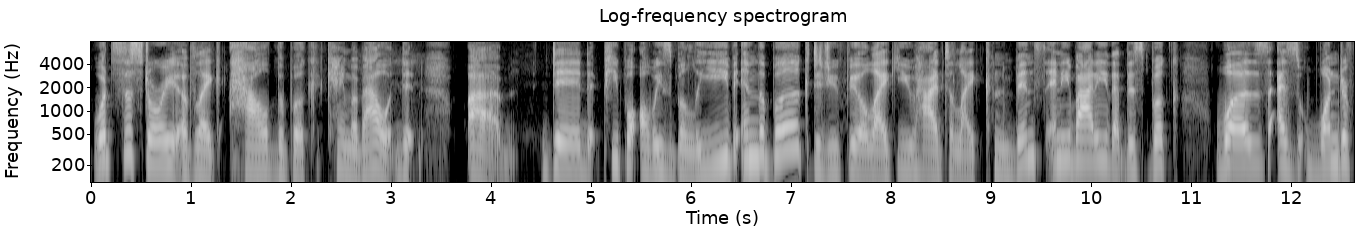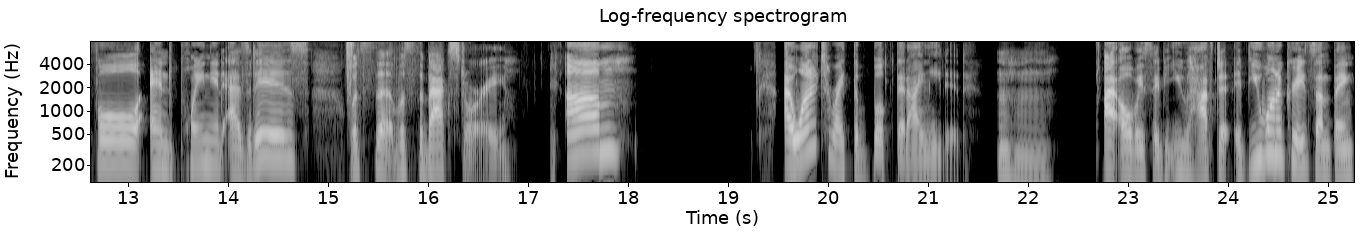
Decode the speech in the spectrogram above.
What's the story of like how the book came about? Did um did people always believe in the book? Did you feel like you had to like convince anybody that this book was as wonderful and poignant as it is? What's the what's the backstory? Um, I wanted to write the book that I needed. Mm-hmm. I always say you have to if you want to create something.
